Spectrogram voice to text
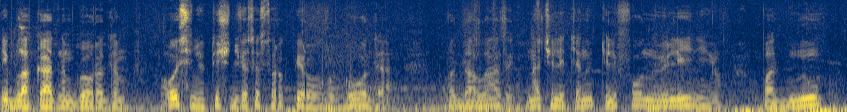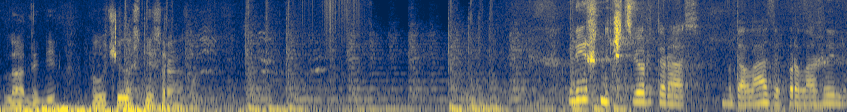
и блокадным городом. Осенью 1941 года водолазы начали тянуть телефонную линию по дну Ладоги. Получилось не сразу. Лишь на четвертый раз водолазы проложили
